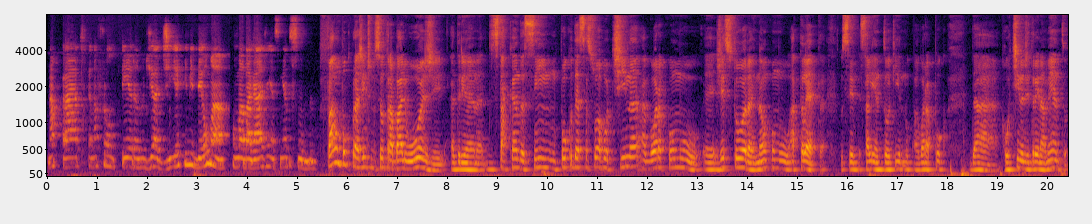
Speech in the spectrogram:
Na prática, na fronteira, no dia a dia, que me deu uma, uma bagagem assim absurda. Fala um pouco pra gente do seu trabalho hoje, Adriana, destacando assim um pouco dessa sua rotina agora como é, gestora e não como atleta. Você salientou aqui no, agora há pouco da rotina de treinamento.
